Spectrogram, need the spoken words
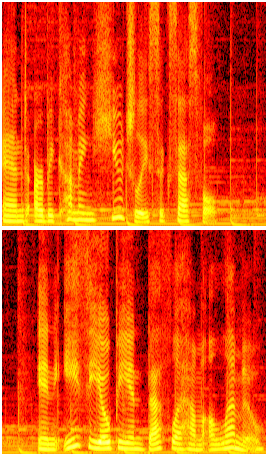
and are becoming hugely successful in Ethiopian Bethlehem Alemu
